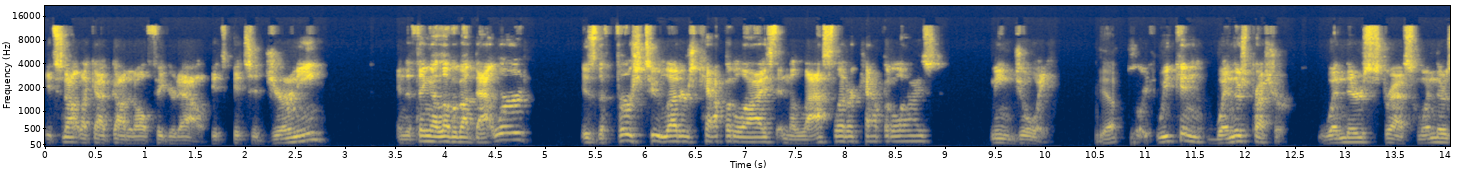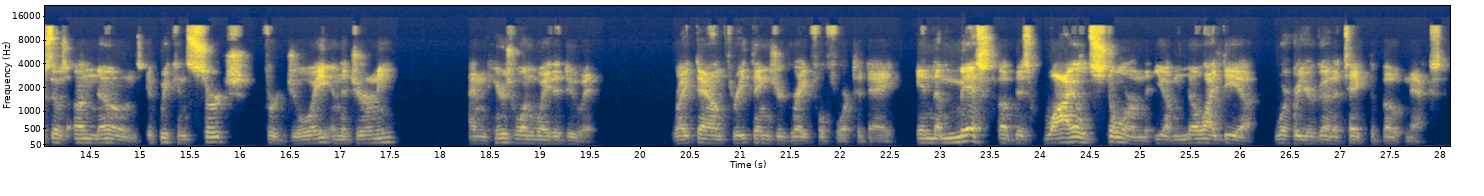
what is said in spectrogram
it's not like I've got it all figured out. It's it's a journey. And the thing I love about that word is the first two letters capitalized and the last letter capitalized mean joy. Yep. So if we can, when there's pressure, when there's stress, when there's those unknowns, if we can search for joy in the journey, and here's one way to do it write down three things you're grateful for today in the midst of this wild storm that you have no idea where you're going to take the boat next.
